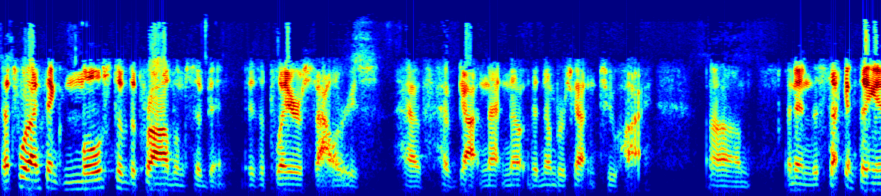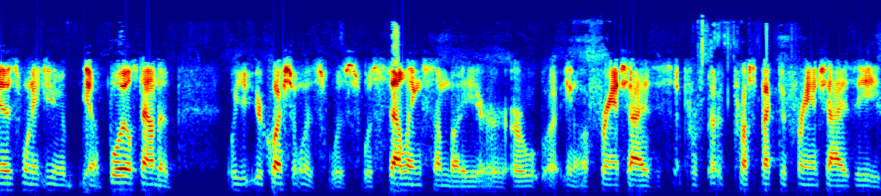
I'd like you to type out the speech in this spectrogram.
that's what I think most of the problems have been. Is the players' salaries have have gotten that no, the numbers gotten too high. Um, and then the second thing is when it you know, you know boils down to well, your question was was was selling somebody or or you know a franchise a prospective franchisee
